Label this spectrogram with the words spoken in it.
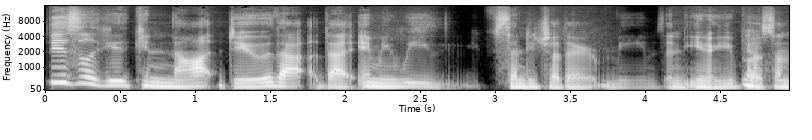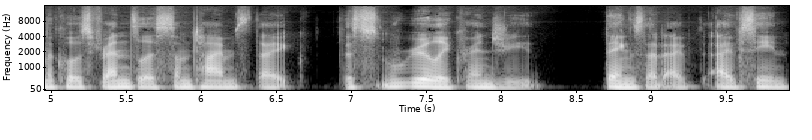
physically cannot do that that I mean we send each other memes and you know you Yeah. post on the close friends list sometimes like this really cringy things that I've I've seen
